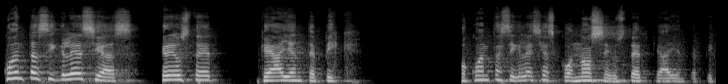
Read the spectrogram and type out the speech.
¿Cuántas iglesias cree usted que hay en Tepic? ¿O cuántas iglesias conoce usted que hay en Tepic?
